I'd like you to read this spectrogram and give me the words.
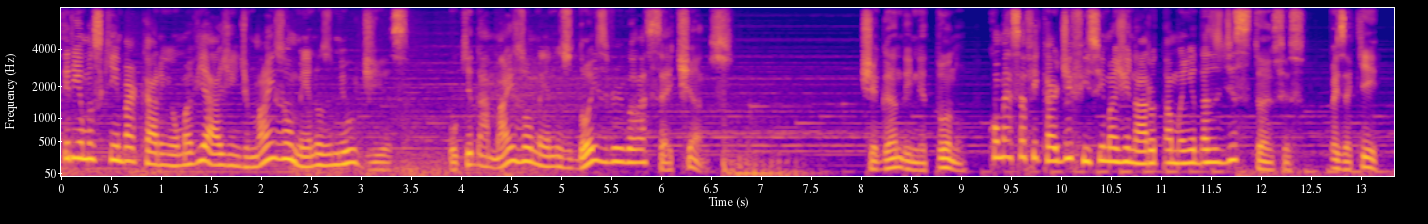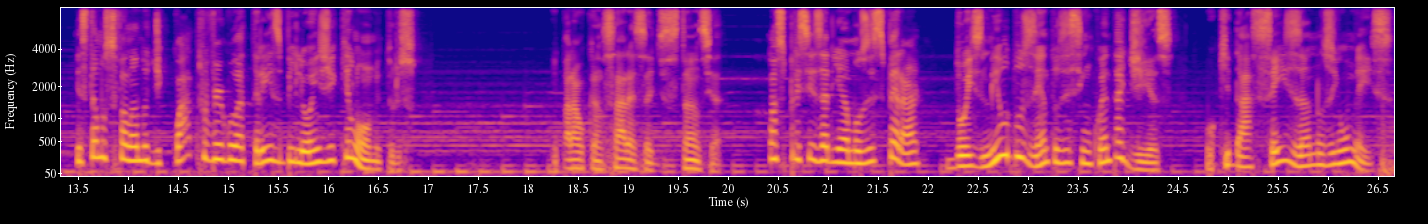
teríamos que embarcar em uma viagem de mais ou menos mil dias, o que dá mais ou menos 2,7 anos. Chegando em Netuno, começa a ficar difícil imaginar o tamanho das distâncias, pois aqui estamos falando de 4,3 bilhões de quilômetros. E para alcançar essa distância, nós precisaríamos esperar 2.250 dias, o que dá 6 anos e um mês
